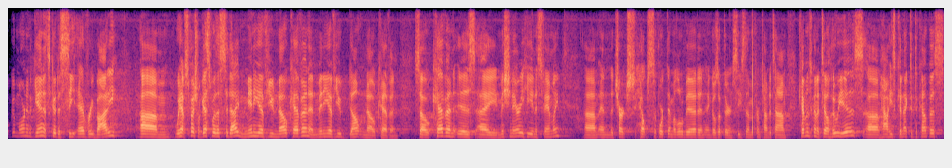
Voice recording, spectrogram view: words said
Well, good morning again. It's good to see everybody. Um, we have special guests with us today. Many of you know Kevin, and many of you don't know Kevin. So, Kevin is a missionary, he and his family, um, and the church helps support them a little bit and, and, goes up there and sees them from time to time. Kevin's going to tell who he is, uh, how he's connected to Compass,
